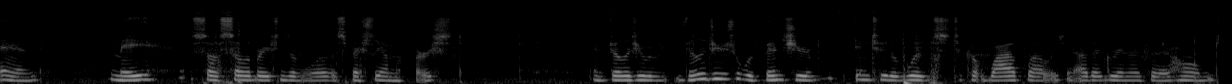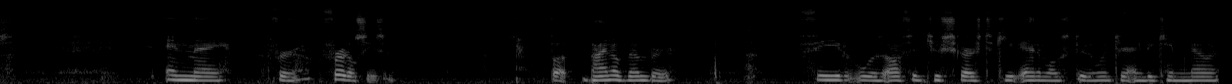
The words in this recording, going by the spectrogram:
And May saw celebrations of love, especially on the first. And villager would, villagers would venture into the woods to cut wildflowers and other greenery for their homes in May for fertile season. But by November, feed was often too scarce to keep animals through the winter and became known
